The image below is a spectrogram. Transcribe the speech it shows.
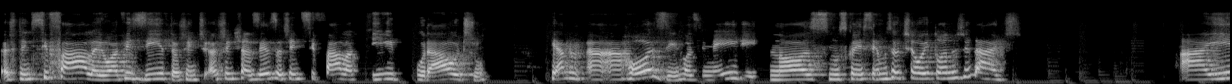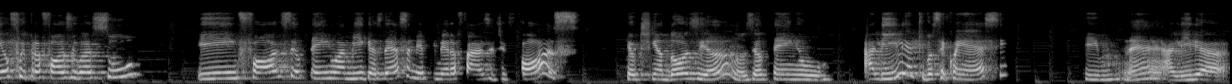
a gente se fala, eu a visito, a gente, a gente às vezes a gente se fala aqui por áudio. Que a, a, Rose, Rosemeire, nós nos conhecemos, eu tinha oito anos de idade. Aí eu fui para Foz do Iguaçu e em Foz eu tenho amigas dessa minha primeira fase de Foz, que eu tinha 12 anos, eu tenho a Lília, que você conhece, que, né, a Lília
